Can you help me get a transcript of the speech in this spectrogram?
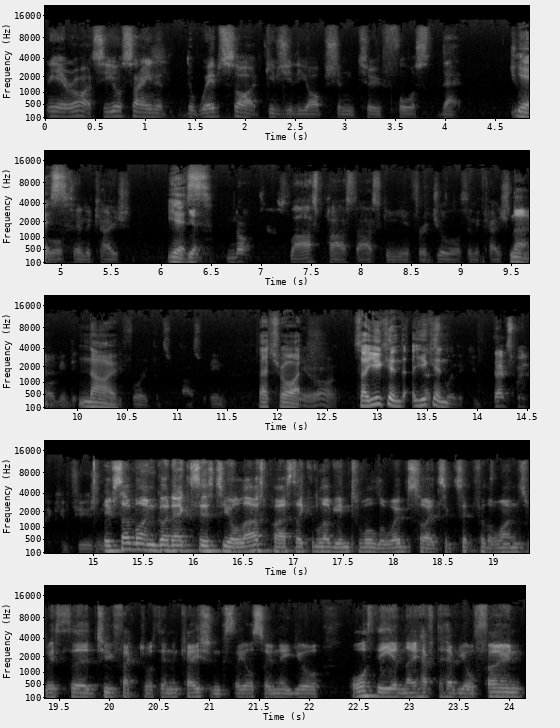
yeah, right. So you're saying that the website gives you the option to force that dual Yes. authentication, Yes. Yeah. not just LastPass asking you for a dual authentication No. to log into No. before he puts the password in. That's right. Yeah, right. So you can you That's can where the, that's where the confusion. If is. someone got access to your LastPass, they can log into all the websites except for the ones with the two-factor authentication because they also need your Authy and they have to have your phone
